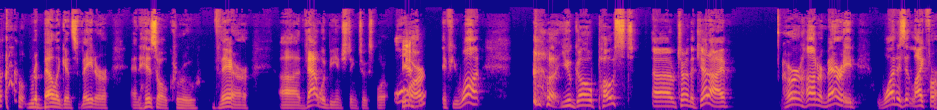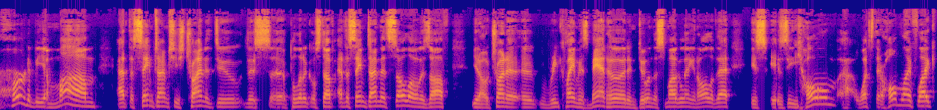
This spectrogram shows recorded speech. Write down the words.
rebel against Vader and his whole crew there. Uh, that would be interesting to explore. Or Yeah. if you want, you go post uh, Return of the Jedi. Her and Han are married. What is it like for her to be a mom at the same time she's trying to do this uh, political stuff? At the same time that Solo is off, you know, trying to uh, reclaim his manhood and doing the smuggling and all of that. Is is he home? What's their home life like?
